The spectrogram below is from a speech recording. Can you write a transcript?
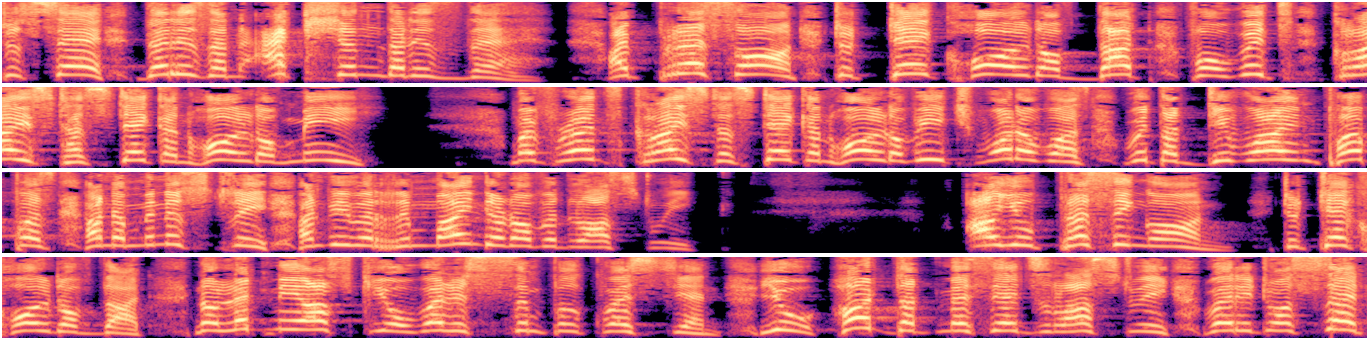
to say there is an action that is there. I press on to take hold of that for which Christ has taken hold of me. My friends, Christ has taken hold of each one of us with a divine purpose and a ministry, and we were reminded of it last week. Are you pressing on? To take hold of that. Now let me ask you a very simple question. You heard that message last week where it was said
